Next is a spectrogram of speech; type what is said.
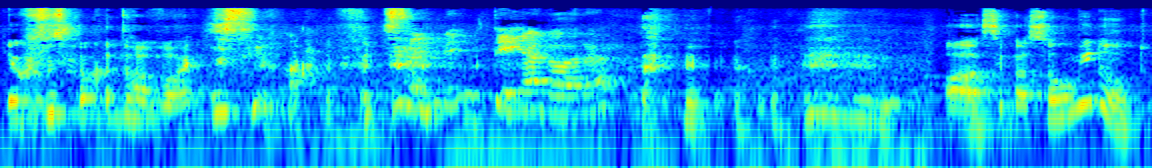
O que aconteceu com a tua voz? Você pintei agora. Ó, se passou um minuto.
